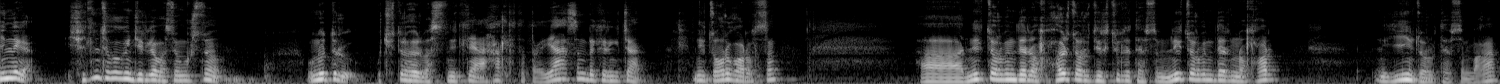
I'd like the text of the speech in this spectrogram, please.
Энэ нэг шилэн цогогийн жиргээ бас өнгөрсөн өнөөдөр өчигдөр хоёр бас нэлийн анхаарал татаад байгаа. Яасан бэ гэхээр ингэж нэг зураг оруулсан Аа нэг зурган дээр бол хоёр зураг зэрэгцүүлээд тавьсан. Нэг зурган дээр нь болохоор нэг ийм зураг тавьсан байгаа.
